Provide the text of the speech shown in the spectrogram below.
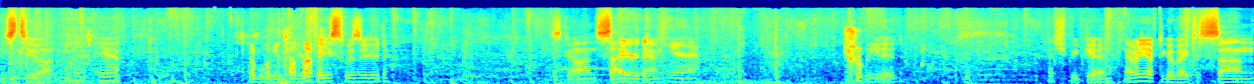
These two on me. Yeah. Oblivion top left. face wizard. He's gone. Cider down here. Deleted. That should be good. Now we have to go back to sun.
